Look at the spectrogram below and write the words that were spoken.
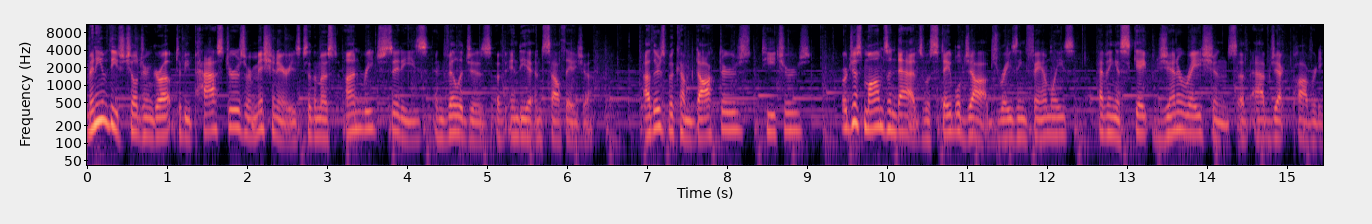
Many of these children grow up to be pastors or missionaries to the most unreached cities and villages of India and South Asia. Others become doctors, teachers, or just moms and dads with stable jobs raising families, having escaped generations of abject poverty.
